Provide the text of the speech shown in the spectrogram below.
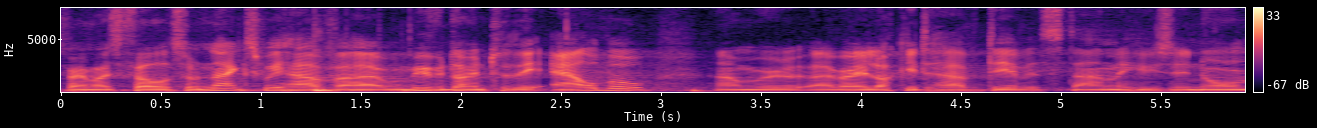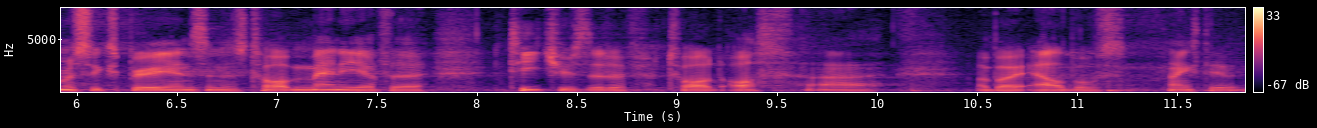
very much, Phil. So next we have, uh, we're moving down to the elbow, and we're uh, very lucky to have David Stanley, who's enormous experience and has taught many of the teachers that have taught us uh, about elbows. Thanks, David.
